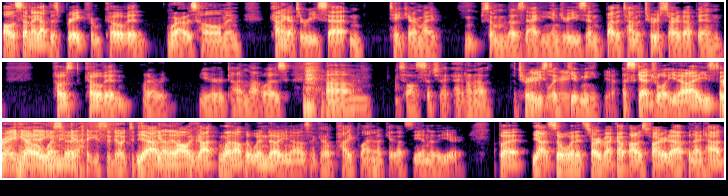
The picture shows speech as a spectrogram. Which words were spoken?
all of a sudden I got this break from COVID where I was home and kind of got to reset and take care of my some of those nagging injuries. And by the time the tour started up in post COVID, whatever year time that was, um, it's all such a I don't know. The tour Very used blurry. to give me Yeah. a schedule. You know, I used to right? know Yeah, when used, to. yeah, I used to know what to do. Yeah, and then it all got went out the window. You know, I was like, oh, pipeline. Okay, that's the end of the year. But yeah, so when it started back up, I was fired up, and I'd had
